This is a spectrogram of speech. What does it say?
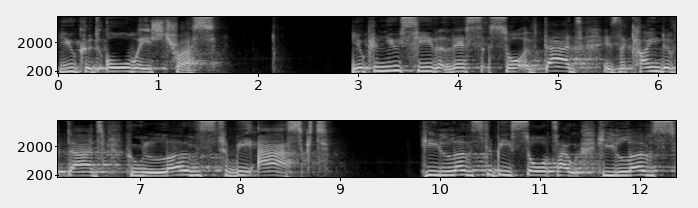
you could always trust. You know, can you see that this sort of dad is the kind of dad who loves to be asked? He loves to be sought out. He loves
